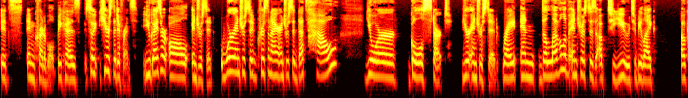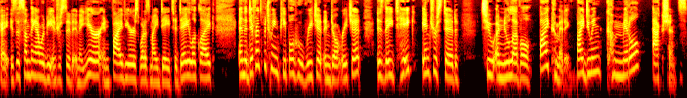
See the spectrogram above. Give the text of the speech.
It's incredible because, so here's the difference. You guys are all interested. We're interested. Chris and I are interested. That's how your goals start. You're interested, right? And the level of interest is up to you to be like, okay, is this something I would be interested in a year, in five years? What does my day to day look like? And the difference between people who reach it and don't reach it is they take interested to a new level by committing, by doing committal actions.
